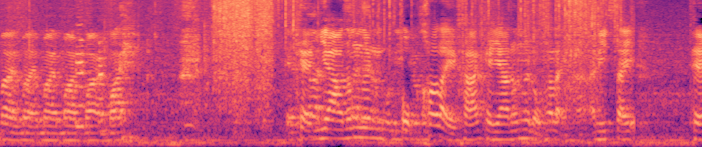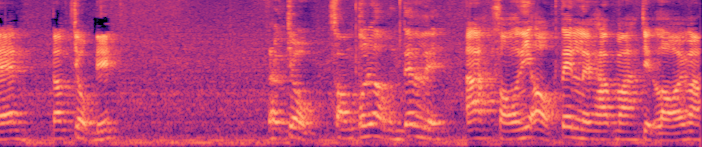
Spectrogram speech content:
ไม่ไม่ไม่ไม่ไม่ไม่แขนยาวน้ำเงินอกเท่าไหร่คะแขนยาวน้ำเงินอกเท่าไหร่คะอันนี้ไซส์แทนรับจบดิ รับจบสองตัวเดียวผมเต้นเลย อะสองตัวนี้ออกเต้นเลยครับมาเจ็ดร้อยมา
